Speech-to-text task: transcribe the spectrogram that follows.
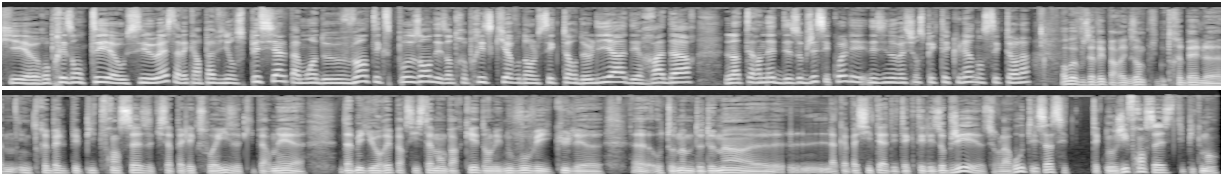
qui est représenté au CES avec un pavillon spécial, pas moins de 20 exposants des entreprises qui œuvrent dans le secteur de l'IA, des radars, l'Internet des objets. C'est quoi les, innovations spectaculaires dans ce secteur-là? Oh bah Vous avez par exemple une très belle, pépite française qui s'appelle XWise, qui permet d'améliorer par système embarqué dans les nouveaux véhicules autonomes de demain la capacité à détecter les objets euh, sur la route. Et ça, c'est technologie française, typiquement.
